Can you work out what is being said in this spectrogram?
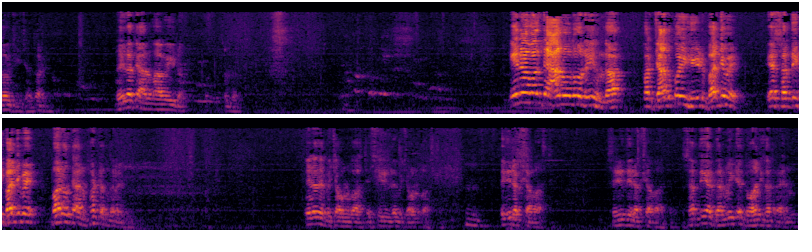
ਦੋ ਚੀਜ਼ਾਂ ਤੁਹਾਡੇ ਕੋਲ। ਨਹੀਂ ਤਾਂ ਧਿਆਨ ਆਵੇ ਹੀ ਨਾ। ਇਹਨਾਂ ਵੱਲ ਧਿਆਨ ਉਦੋਂ ਨਹੀਂ ਹੁੰਦਾ ਪਰ ਜਦ ਕੋਈ ਹੀਟ ਵੱਜ ਜਵੇ ਇਹ ਸਰਦੀ ਵੱਜ ਜਵੇ ਬਾਹਰੋਂ ਧਿਆਨ ਫਟ ਅੰਦਰ ਆ ਜੀ ਇਹਨਾਂ ਦੇ ਬਚਾਉਣ ਵਾਸਤੇ ਸਰੀਰ ਦੇ ਬਚਾਉਣ ਵਾਸਤੇ। ਇਹਦੀ ਰੱਖਿਆ ਵਾਸਤੇ ਸਰੀਰ ਦੀ ਰੱਖਿਆ ਵਾਸਤੇ। ਸਰਦੀ ਜਾਂ ਗਰਮੀ ਚ ਦੋਹਾਂ 'ਚ ਖਤਰਾ ਹੈ ਇਹਨੂੰ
